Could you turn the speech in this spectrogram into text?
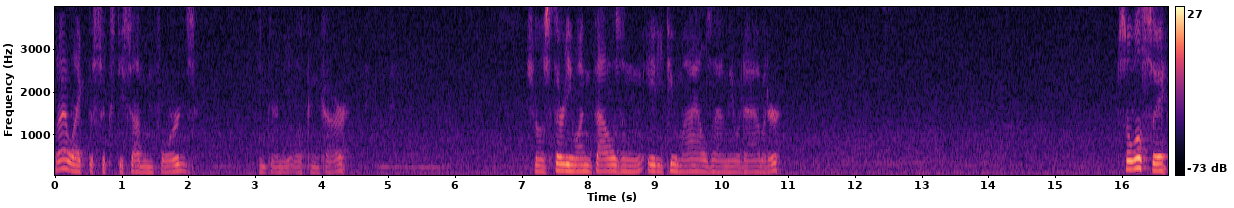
But I like the 67 Fords. I think they're a neat looking car. Shows 31,082 miles on the odometer. So we'll see.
